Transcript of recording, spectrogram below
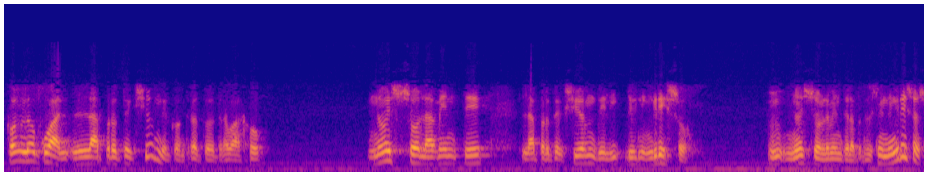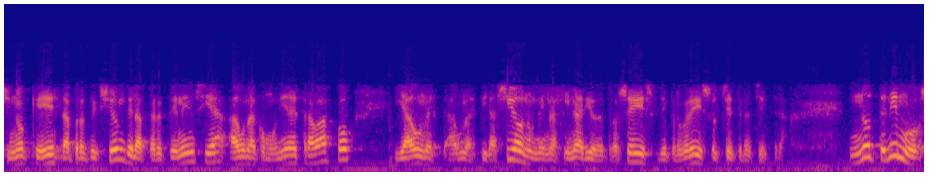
Con lo cual, la protección del contrato de trabajo no es solamente la protección de un ingreso, no es solamente la protección de ingresos, sino que es la protección de la pertenencia a una comunidad de trabajo y a una, a una aspiración, un imaginario de proceso, de progreso, etcétera, etcétera. No tenemos,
